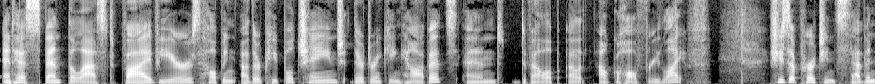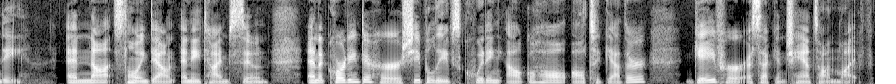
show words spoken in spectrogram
and has spent the last five years helping other people change their drinking habits and develop an alcohol free life. She's approaching 70 and not slowing down anytime soon. And according to her, she believes quitting alcohol altogether gave her a second chance on life.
